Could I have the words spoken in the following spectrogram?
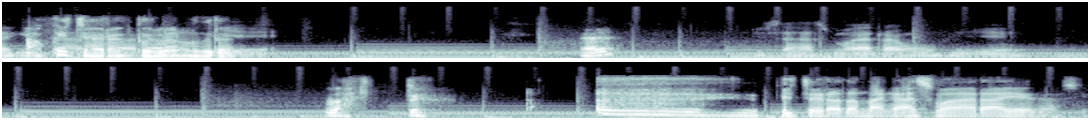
itu. Aku jarang dolan, Ndra. Hah? bisa asmaramu piye Waduh. Bicara tentang asmara ya Mas.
